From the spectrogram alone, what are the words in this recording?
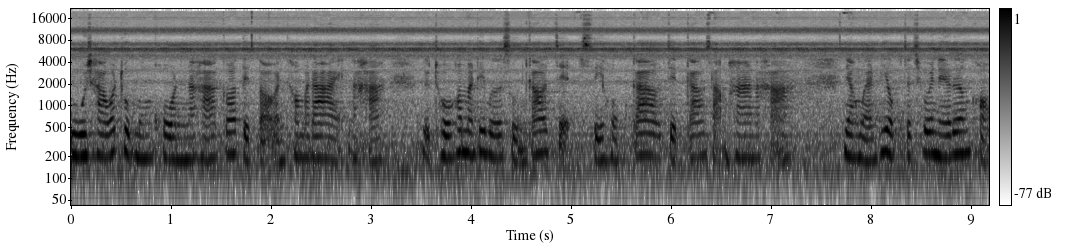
ดูชาววัตถุมงคลนะคะ ก็ติดต่อกันเข้ามาได้นะคะ หรือโทรเข้ามาที่เบอร์ 0974697935 นะคะ อย่างแหวนพี่หยกจะช่วยในเรื่องของ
